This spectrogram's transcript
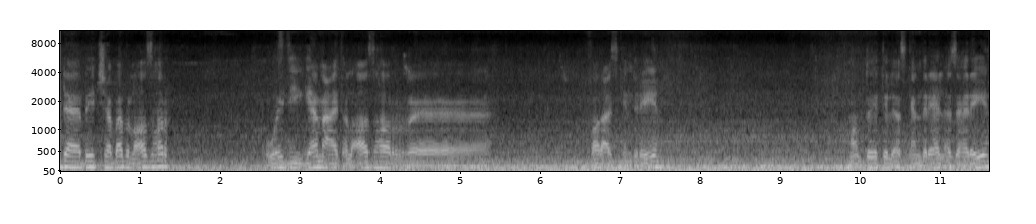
وده بيت شباب الأزهر ودي جامعة الأزهر آه، فرع اسكندرية. منطقة الإسكندرية الأزهرية.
